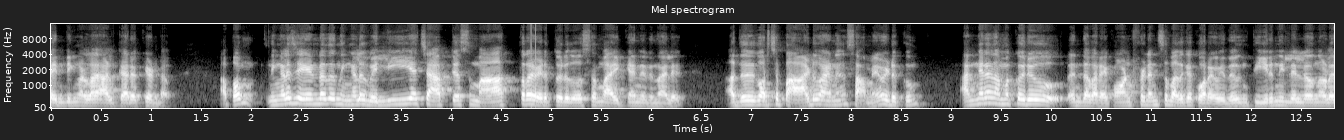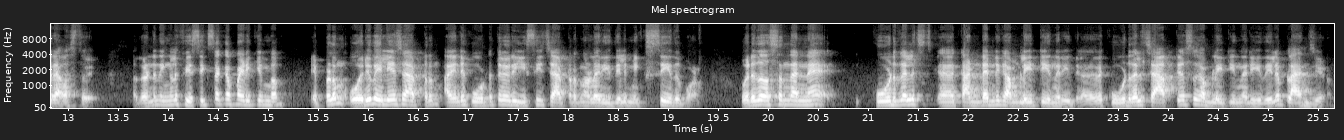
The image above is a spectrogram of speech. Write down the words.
പെൻഡിങ് ഉള്ള ആൾക്കാരൊക്കെ ഉണ്ടാവും. അപ്പം നിങ്ങൾ ചെയ്യേണ്ടത് നിങ്ങൾ വലിയ ചാപ്റ്റേഴ്സ് മാത്രം എടുത്ത് ഒരു ദിവസം വായിക്കാനിരുന്നാൽ അത് കുറച്ച് പാടുവാണ് സമയം എടുക്കും. അങ്ങനെ നമുക്കൊരു എന്താ പറയാ കോൺഫിഡൻസ് പതുക്കെ കുറയും. ഇത് തീരുന്നില്ലല്ലോ എന്നുള്ളൊരു അവസ്ഥ വരും. അതുകൊണ്ട് നിങ്ങൾ ഫിസിക്സ് ഒക്കെ പഠിക്കുമ്പം എപ്പോഴും ഒരു വലിയ ചാപ്റ്ററും അതിന്റെ കൂട്ടത്തിൽ ഒരു ഈസി ചാപ്റ്റർ എന്നുള്ള രീതിയിൽ മിക്സ് ചെയ്ത് പോകണം ഒരു ദിവസം തന്നെ കൂടുതൽ കണ്ടന്റ് കംപ്ലീറ്റ് ചെയ്യുന്ന രീതിയിൽ അതായത് കൂടുതൽ ചാപ്റ്റേഴ്സ് കംപ്ലീറ്റ് ചെയ്യുന്ന രീതിയിൽ പ്ലാൻ ചെയ്യണം.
